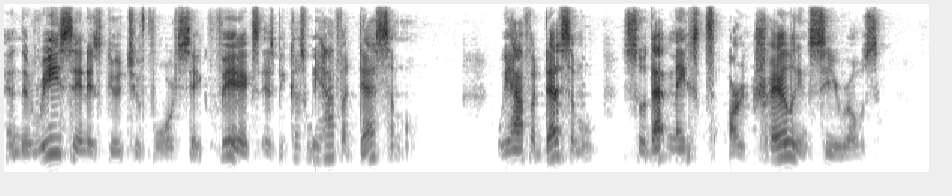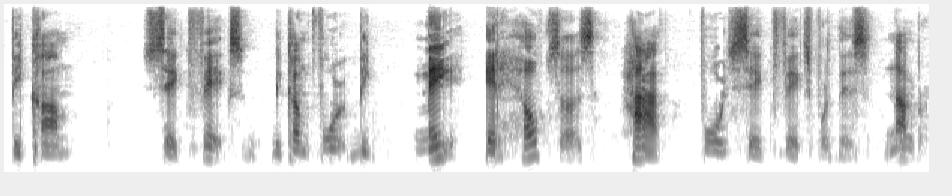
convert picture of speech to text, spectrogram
And the reason it's good to 4 sig figs is because we have a decimal. We have a decimal, so that makes our trailing zeros become sig figs. Become 4, be, may, it helps us have 4 sig figs for this number.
